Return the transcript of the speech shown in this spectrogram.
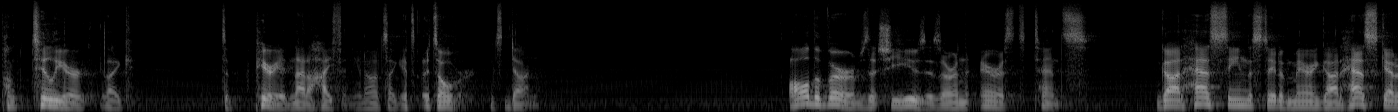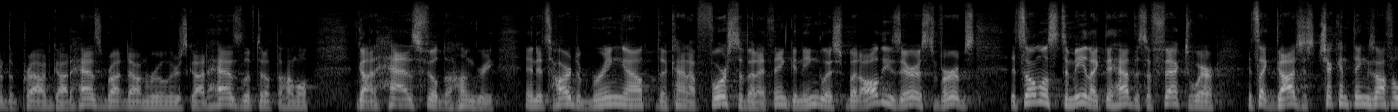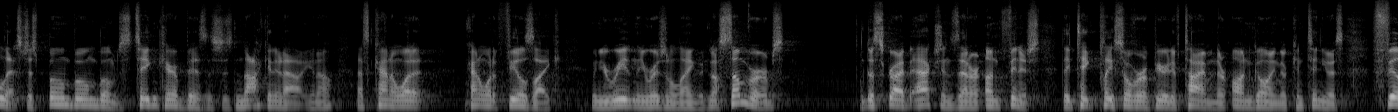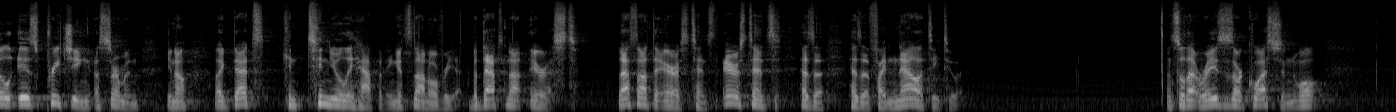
punctiliar, like, it's a period, not a hyphen, you know? It's like, it's, it's over, it's done. All the verbs that she uses are in the aorist tense. God has seen the state of Mary. God has scattered the proud. God has brought down rulers. God has lifted up the humble. God has filled the hungry. And it's hard to bring out the kind of force of it, I think, in English, but all these aorist verbs, it's almost to me like they have this effect where it's like God's just checking things off a list, just boom, boom, boom, just taking care of business, just knocking it out, you know? That's kind of what it kind of what it feels like when you read in the original language. Now, some verbs, describe actions that are unfinished. They take place over a period of time and they're ongoing, they're continuous. Phil is preaching a sermon, you know, like that's continually happening. It's not over yet, but that's not aorist. That's not the aorist tense. The aorist tense has a, has a finality to it. And so that raises our question well,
